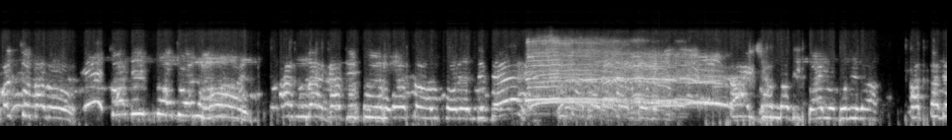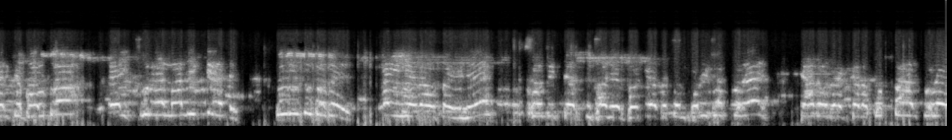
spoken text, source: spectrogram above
ধৈর্য ধরো। যদি প্রয়োজন হয়, আমরা গাজীপুর অচল করে দিতে তাই সাংবাদিক ভাই ও বোনেরা, আপনাদেরকে বলব, এই চুনার মালিককে দ্রুতভাবে আওতায় এনে শ্রমিকদের পিছনের বকেয়া বেতন পরিশোধ করে কারোর একটারা প্রত্যাহার করে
